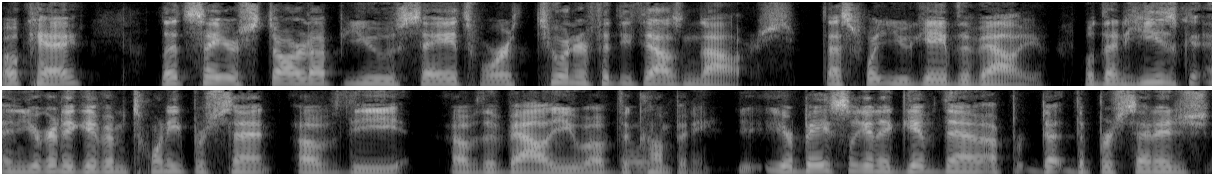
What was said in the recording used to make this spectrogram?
Okay. Let's say your startup, you say it's worth $250,000. That's what you gave the value. Well, then he's, and you're going to give him 20% of the of the value of the oh. company. You're basically going to give them a, the percentage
